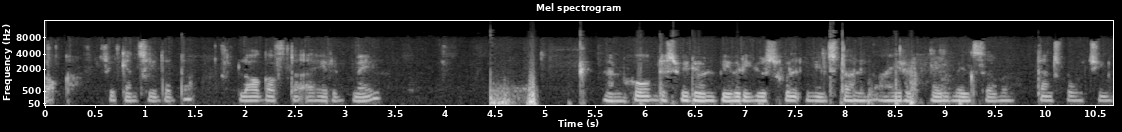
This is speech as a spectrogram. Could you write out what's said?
log. So you can see that the log of the iRed mail and hope this video will be very useful in installing iRed mail mail server. Thanks for watching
